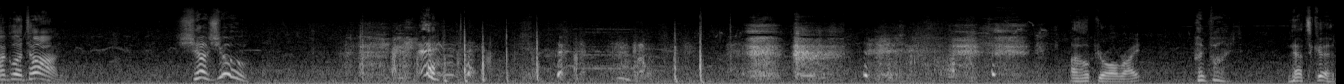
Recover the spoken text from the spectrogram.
Uncle Atong! Xiaoshu! I hope you're all right. I'm fine. That's good.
